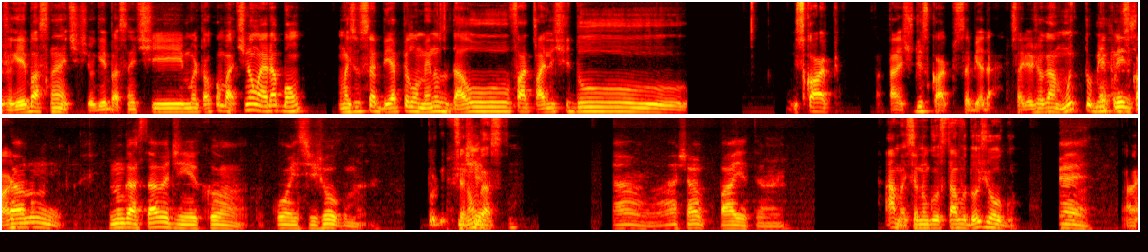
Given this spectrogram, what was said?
joguei bastante. Joguei bastante Mortal Kombat. Não era bom, mas eu sabia pelo menos dar o Fatality do Scorpio. Fatality do Scorpio, sabia dar. Sabia jogar muito bem com o Scorpio. eu não, não gastava dinheiro com, com esse jogo, mano. Porque você não gasta. Não, eu achava paia também. Ah, mas você não gostava do jogo. É, Ah.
